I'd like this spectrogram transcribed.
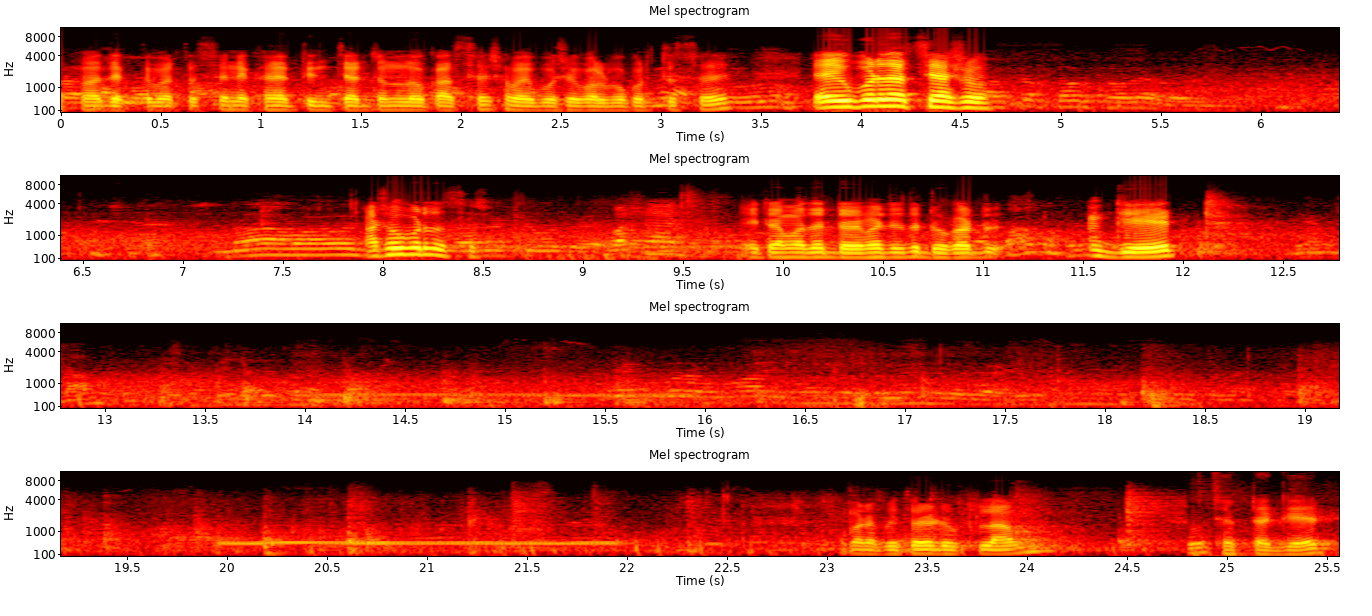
আপনারা দেখতে পারতেছেন, এখানে তিন, চারজন লোক আছে, সবাই বসে গল্প করতেছে। এই, উপরে যাচ্ছে, আসো। আসো, উপরে যাচ্ছে এটা আমাদের ডরমেটরিতে ঢোকার গেট আমরা ভিতরে ঢুকলাম। একটা গেট।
